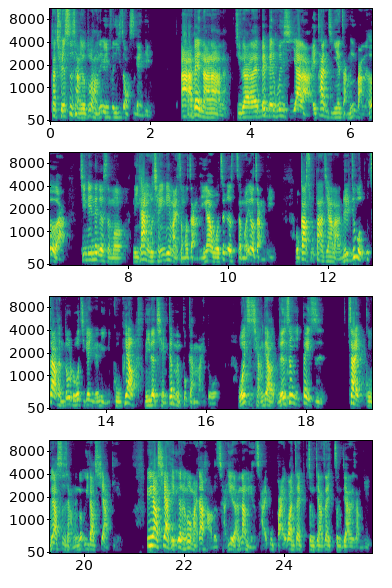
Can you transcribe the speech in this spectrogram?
它全市场有多少人愿意分析这种事给你听啊？别拿啦啦，举来别别分析啊啦！哎，探底的涨停板的货啊，今天那个什么，你看我前一天买什么涨停啊？我这个怎么又涨停？我告诉大家啦，你如果不知道很多逻辑跟原理，你股票你的钱根本不敢买多。我一直强调，人生一辈子在股票市场能够遇到下跌，遇到下跌又能够买到好的产业，来让你的财富百万再增加、再增加、再上去，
